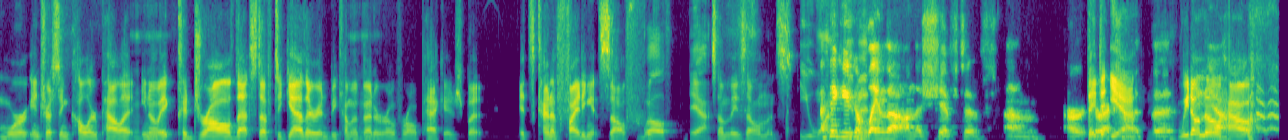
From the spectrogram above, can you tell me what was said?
more interesting color palette, you know, Mhm. it could draw all that stuff together and become a Mhm. better overall package, but it's kind of fighting itself well yeah some of these elements. you I think you can it, blame that on the shift of um art They did- yeah. the We don't know Yeah. how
